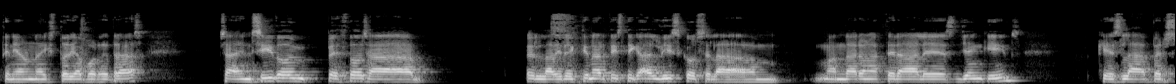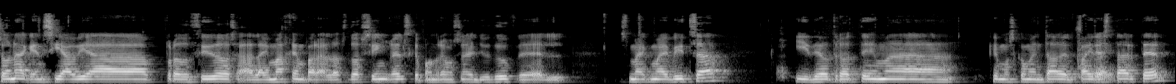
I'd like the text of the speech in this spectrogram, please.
tenían una historia por detrás. O sea, en sí todo empezó, o sea, la dirección artística del disco se la mandaron a hacer a Alex Jenkins, que es la persona que en sí había producido o sea, la imagen para los dos singles que pondremos en el YouTube del Smack My Up y de otro tema que hemos comentado, el Firestarter.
